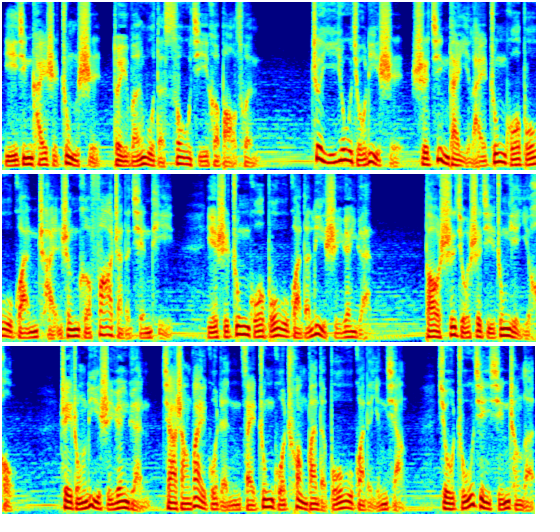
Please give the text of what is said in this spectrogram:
已经开始重视对文物的搜集和保存。这一悠久历史是近代以来中国博物馆产生和发展的前提，也是中国博物馆的历史渊源。到十九世纪中叶以后，这种历史渊源加上外国人在中国创办的博物馆的影响，就逐渐形成了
